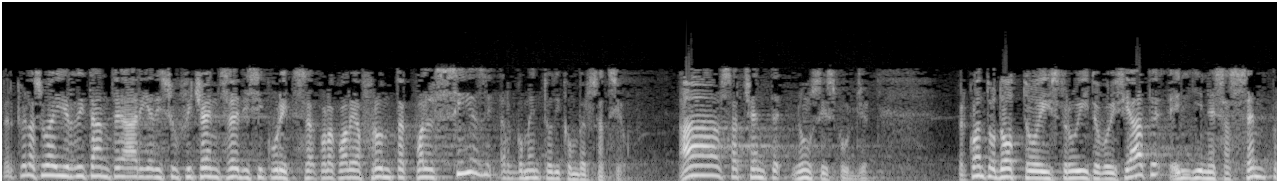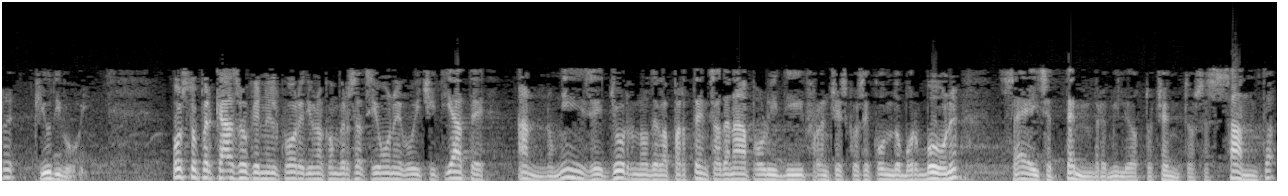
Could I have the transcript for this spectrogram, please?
per quella sua irritante aria di sufficienza e di sicurezza con la quale affronta qualsiasi argomento di conversazione. Al saccente non si sfugge. Per quanto dotto e istruito voi siate, egli ne sa sempre più di voi. Posto per caso che nel cuore di una conversazione voi citiate anno, mese e giorno della partenza da Napoli di Francesco II Borbone, 6 settembre 1860,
